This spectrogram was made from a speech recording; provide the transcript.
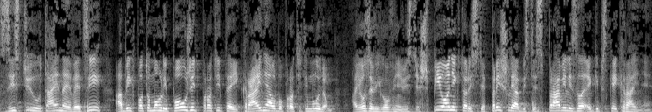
Zistujú tajné veci, aby ich potom mohli použiť proti tej krajine alebo proti tým ľuďom. A Jozef ich obvinie, vy ste špioni, ktorí ste prišli, aby ste spravili zle egyptskej krajine.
